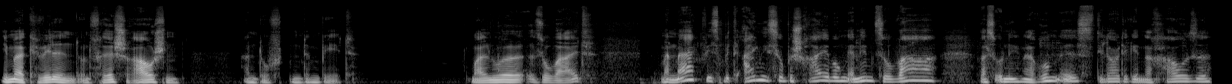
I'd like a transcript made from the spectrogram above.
immer quillend und frisch rauschen an duftendem Beet. Mal nur so weit. Man merkt, wie es mit eigentlich so Beschreibungen, er nimmt so wahr, was um ihn herum ist. Die Leute gehen nach Hause,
